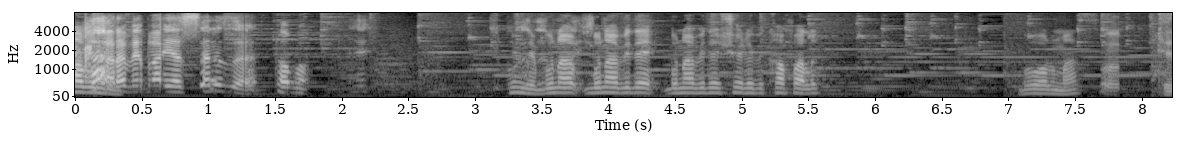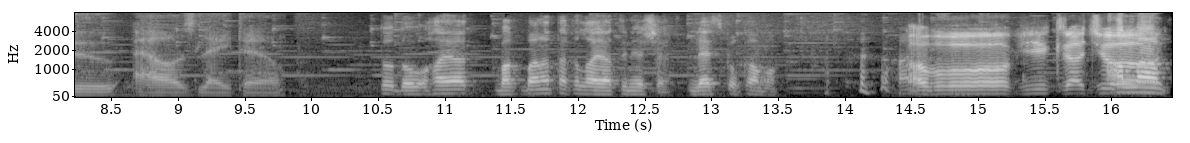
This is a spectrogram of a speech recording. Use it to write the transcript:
Vallahi buldum. kara veba yazsanıza. Tamam. Şimdi buna buna bir de buna bir de şöyle bir kafalık. Bu olmaz. Two hours later. Dodo hayat bak bana takıl hayatını yaşa. Let's go come on. Abo büyük racon. Allah'ım.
